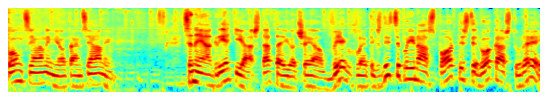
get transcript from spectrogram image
Punkts Jānim, jautājums Jānim. Senajā Grieķijā, startējot šajā vieglatlētikas disciplīnā, sportisti rokās turēja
